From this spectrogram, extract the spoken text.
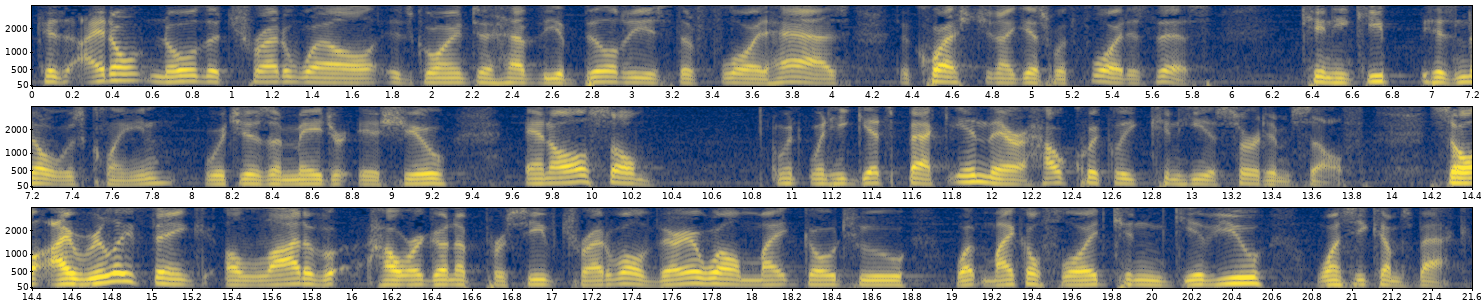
because I don't know that Treadwell is going to have the abilities that Floyd has. The question, I guess, with Floyd is this can he keep his nose clean, which is a major issue? And also, when, when he gets back in there, how quickly can he assert himself? So I really think a lot of how we're going to perceive Treadwell very well might go to what Michael Floyd can give you once he comes back.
